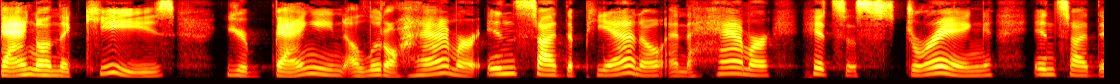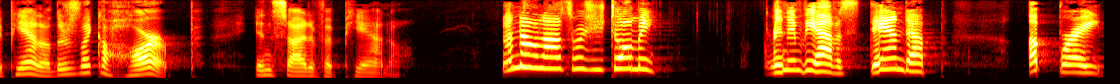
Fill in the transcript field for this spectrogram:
bang on the keys, you're banging a little hammer inside the piano, and the hammer hits a string inside the piano. There's like a harp inside of a piano. I know that's what she told me. And if you have a stand up, upright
